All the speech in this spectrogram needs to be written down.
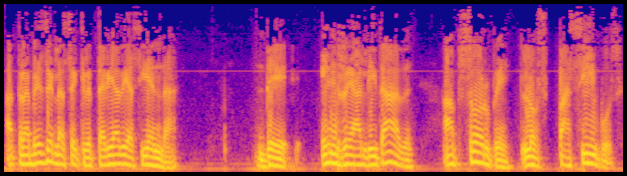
a través de la Secretaría de Hacienda, de en realidad absorbe los pasivos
